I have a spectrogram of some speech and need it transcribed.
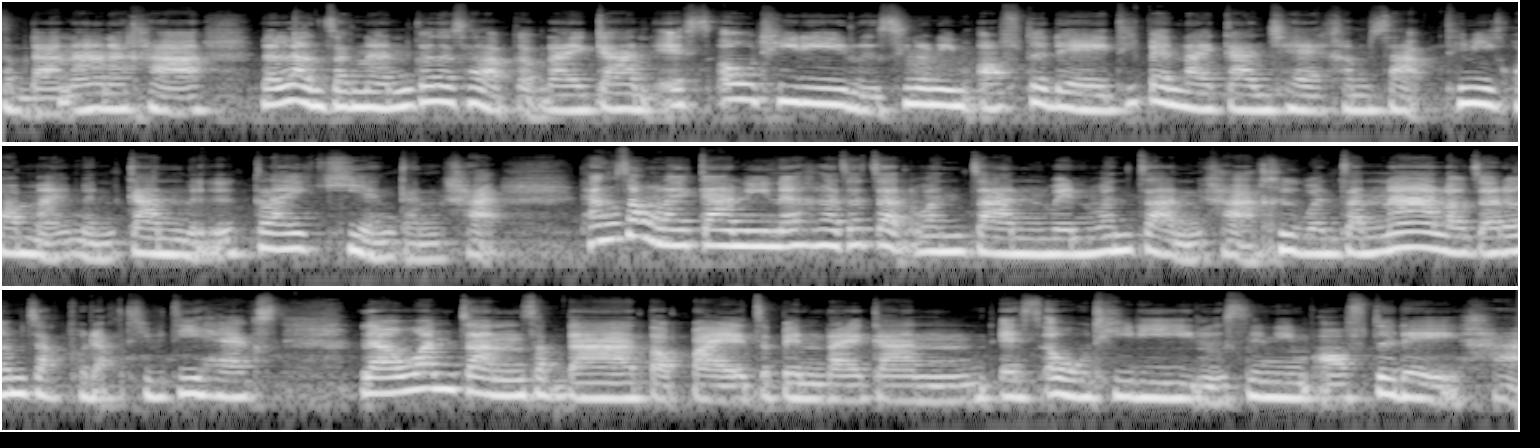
สัปดาห์หน้านะคะ และหลังจากนั้นก็จะสลับกับรายการ SOTD หรือ Synonym of the Day ที่เป็นรายการแชร์คำศัพท์ ที่มีความหมายเหมือนกันหรือใกล้เคียงกันค่ะ ทั้งสองรายการนี้นะคะจะจัดวันจันทร์เว้นวันจันทร์ค่ะ คือวันจันทร์หน้าเราจะเริ่มจาก productivity hacks แล้ววันจันทร์สัปดาห์ต่อไปจะเป็นรายการ SOTD หรือ Synonym of the Day ค่ะ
